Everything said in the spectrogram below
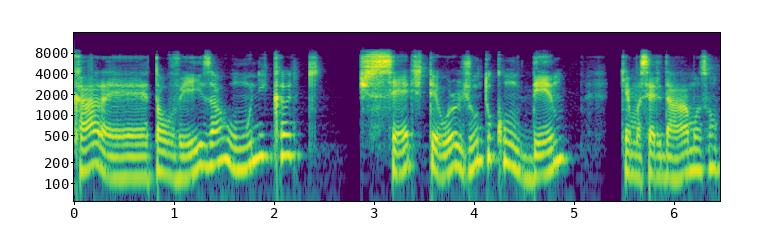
cara, é talvez a única que- série de terror, junto com Them, que é uma série da Amazon,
